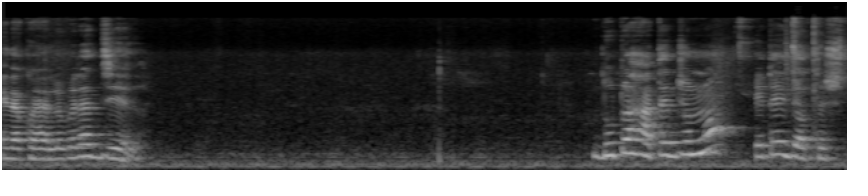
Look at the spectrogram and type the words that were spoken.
এ দেখো, অ্যালোভেরা জেল। দুটো হাতের জন্য এটাই যথেষ্ট।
